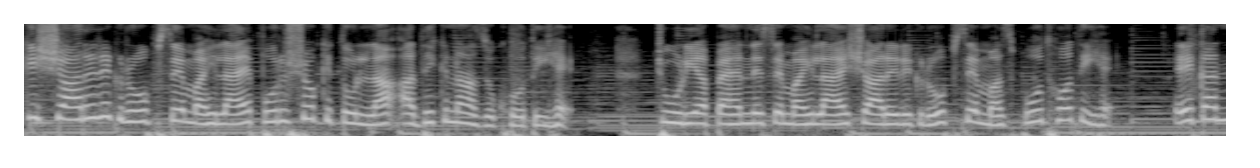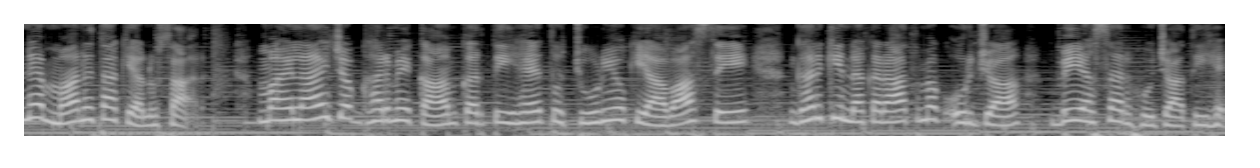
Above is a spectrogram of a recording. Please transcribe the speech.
कि शारीरिक रूप से महिलाएँ पुरुषों की तुलना अधिक नाजुक होती है। चूड़ियाँ पहनने से महिलाएँ शारीरिक रूप से मज़बूत होती है। एक अन्य मान्यता के अनुसार, महिलाएँ जब घर में काम करती है तो चूड़ियों की आवाज़ से घर की नकारात्मक ऊर्जा बेअसर हो जाती है।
